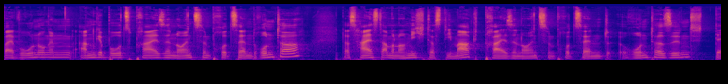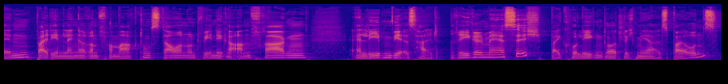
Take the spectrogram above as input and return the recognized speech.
bei Wohnungen Angebotspreise 19% runter. Das heißt aber noch nicht, dass die Marktpreise 19% runter sind, denn bei den längeren Vermarktungsdauern und weniger Anfragen erleben wir es halt regelmäßig, bei Kollegen deutlich mehr als bei uns,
